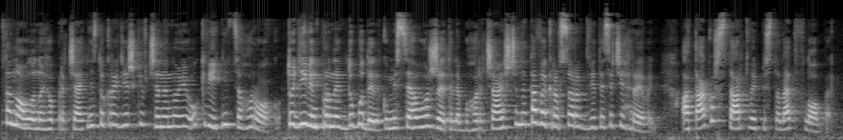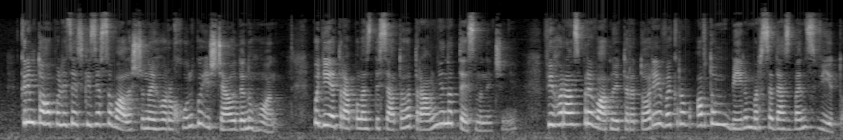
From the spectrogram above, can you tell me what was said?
Встановлено його причетність до крадіжки, вчиненої у квітні цього року. Тоді він проник до будинку місцевого жителя Богородчанщини та викрав 42 тисячі гривень, а також стартовий пістолет Флопер. Крім того, поліцейські з'ясували, що на його рахунку іще один гон. Подія трапилась 10 травня на Тисменичині. Фігурант з приватної території викрав автомобіль Mercedes-Benz Vito,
